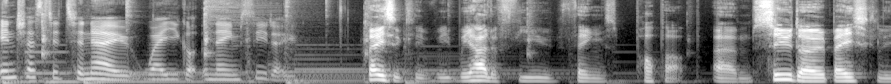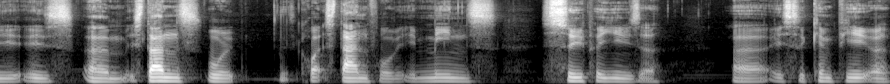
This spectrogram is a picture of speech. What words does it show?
Interested to know where you got the name Sudo. Basically we, we had a few things pop up. Um Sudo basically is um it stands or it's quite stand for it means super user. Uh it's a computer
